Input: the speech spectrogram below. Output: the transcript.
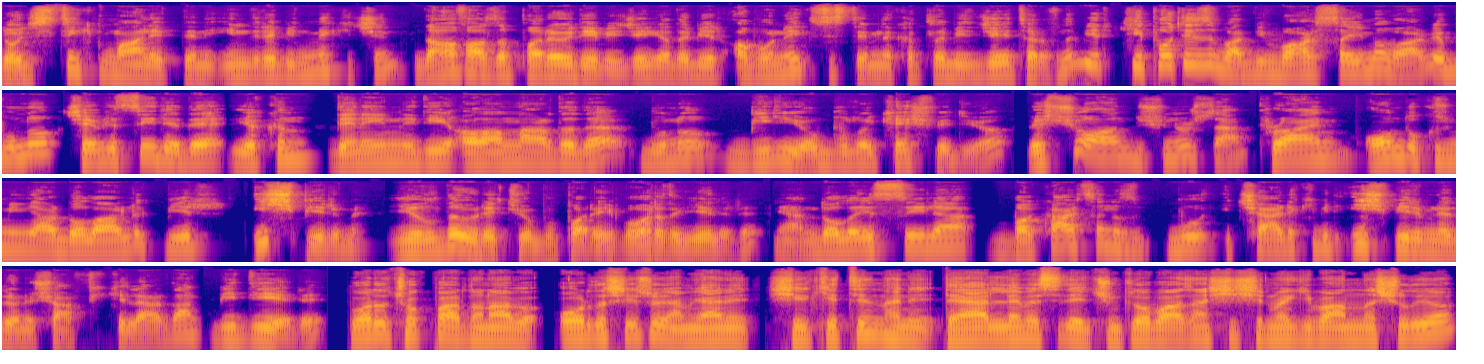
lojistik maliyetlerini indirebilmek için daha fazla para ödeyebileceği ya da bir abonelik sistemine katılabileceği tarafında bir hipotezi var, bir varsayımı var ve bunu çevresiyle de yakın deneyimlediği alanlarda da bunu biliyor, bunu keşfediyor. Ve şu an düşünürsen Prime 19 milyar dolarlık bir iş birimi. Yılda üretiyor bu parayı bu arada geliri. Yani dolayısıyla bakarsanız bu içerideki bir iş birimine dönüşen fikirlerden bir diğeri. Bu arada çok pardon abi. Orada şey söyleyeceğim. Yani şirketin hani değerlemesi değil. Çünkü o bazen şişirme gibi anlaşılıyor.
